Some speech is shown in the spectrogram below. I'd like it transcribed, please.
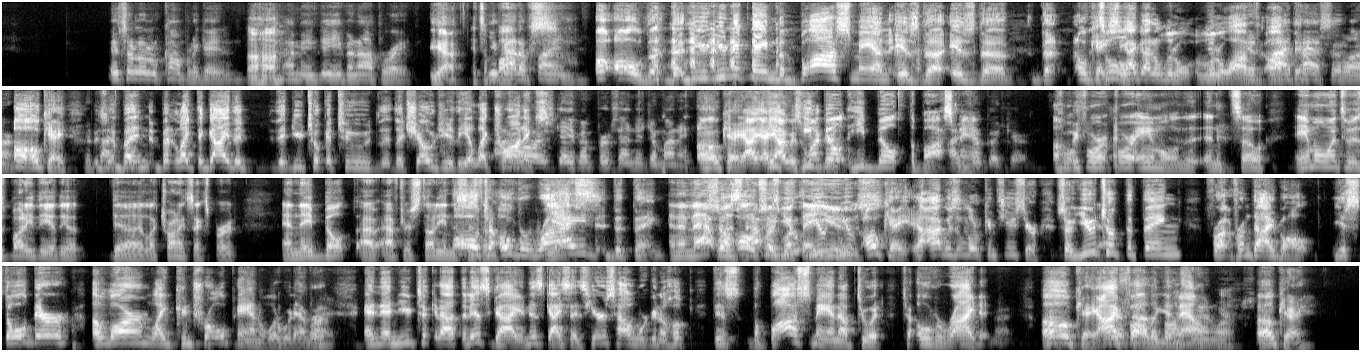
it's a little complicated. Uh huh. I mean, to even operate, Yeah. It's a you got to box. find Oh, oh, the, the you, you nicknamed the boss man is the is the the okay. see. I got a little a little it, off it off there. bypassed the alarm. Oh, okay. It But but like the guy that that you took it to that, that showed you the I always electronics. gave him percentage of money. Okay, I I, He- I was he wondering. built he built the boss I man took good care. Oh, for, for for Amil, and, and so Amil went to his buddy the the the electronics expert, and they built uh, after studying the oh, system. to override Yes. the thing. and then that so, was oh, that so was you, what they you, used. you, okay, I was a little confused here. So you Yeah. took the thing from from Diebold, you stole their alarm like control panel or whatever, Right. and then you took it out to this guy, and this guy says, "Here's how we're going to hook this the boss man up to it to override it." Right. Okay, I Here's how follow you now. Okay,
